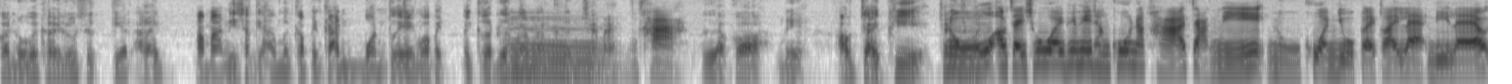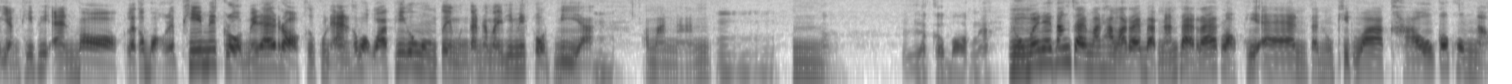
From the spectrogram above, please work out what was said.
ก็หนูไม่เคยรู้สึกเกลียดอะไรประมาณนี้สักอย่างเหมือนกับเป็นการบ่นตัวเองว่าไปไปเกิดเรื่องแบบนั้นขึ้นใช่ไหมค่ะ แล้วก็นี่เอาใจพี่ใจหนูช่วยเอาใจช่วยพี่ๆทั้งคู่นะคะ จากนี้หนูควรอยู่ไกลๆแหละดีแล้ว อย่างที่พี่แอนบอก แล้วก็บอกเลยพี่ไม่โกรธไม่ได้หรอกคือคุณแอนเขาบอกว่าพี่ก็งงตัวเองเหมือนกันทำไมพี่ไม่โกรธเบียร์อืมประมาณนั้น อืมอืมอืมอืม อะ แล้วก็บอกนะ หนูไม่ได้ตั้งใจมาทำอะไรแบบนั้นแต่แรกหรอกพี่แอน แต่หนูคิดว่าเขาก็คงเหงา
